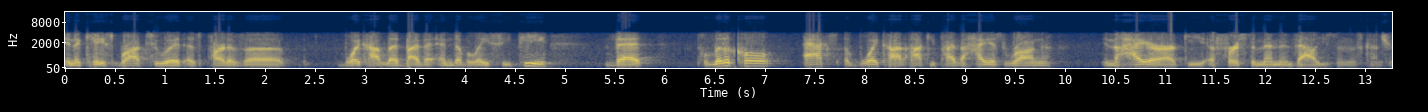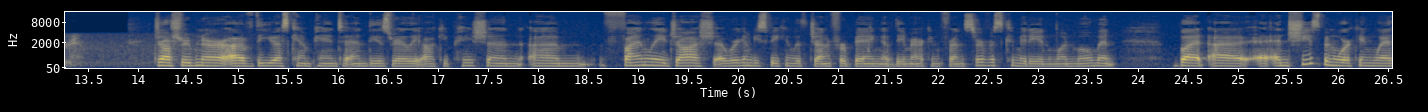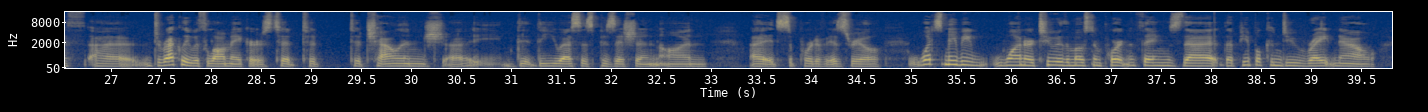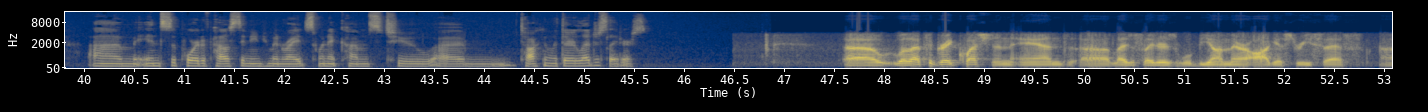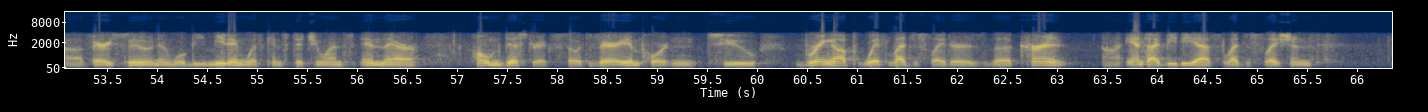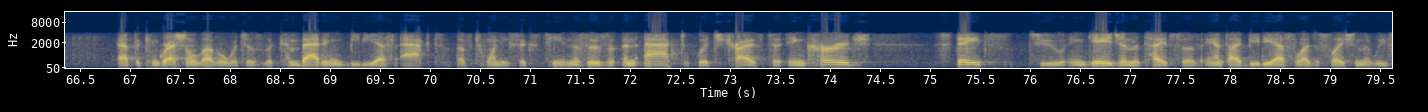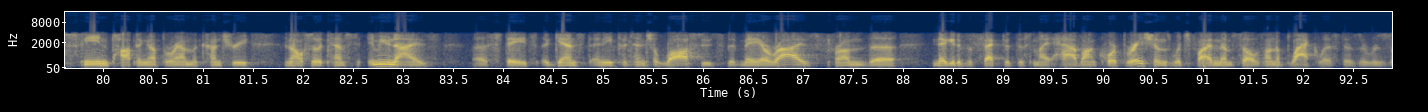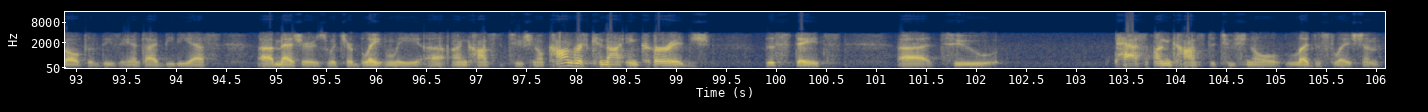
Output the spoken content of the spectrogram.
in a case brought to it as part of a boycott led by the NAACP that political acts of boycott occupy the highest rung in the hierarchy of First Amendment values in this country. Josh Ruebner of the U.S. campaign to end the Israeli occupation. Um, finally, Josh, uh, we're going to be speaking with Jennifer Bing of the American Friends Service Committee in one moment. But uh, and she's been working with uh, directly with lawmakers to to to challenge uh, the, the U.S.'s position on uh, its support of Israel. What's maybe one or two of the most important things that, that people can do right now um, in support of Palestinian human rights when it comes to um, talking with their legislators? Uh, well, that's a great question, and uh, legislators will be on their August recess uh, very soon, and will be meeting with constituents in their home districts. So it's very important to bring up with legislators the current uh, anti BDS legislation at the congressional level, which is the Combating BDS Act of 2016. This is an act which tries to encourage states to engage in the types of anti BDS legislation that we've seen popping up around the country and also attempts to immunize uh, states against any potential lawsuits that may arise from the negative effect that this might have on corporations, which find themselves on a blacklist as a result of these anti BDS uh, measures, which are blatantly uh, unconstitutional. Congress cannot encourage the states uh, to pass unconstitutional legislation.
